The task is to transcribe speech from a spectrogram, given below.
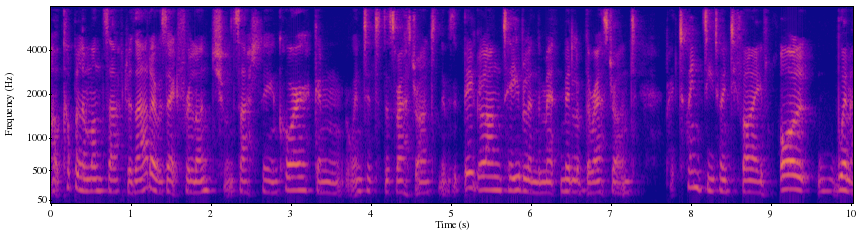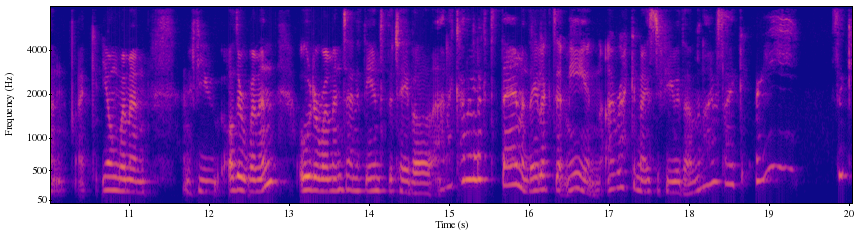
a couple of months after that I was out for lunch one Saturday in Cork and went into this restaurant and there was a big long table in the mi- middle of the restaurant 20 25 all women like young women and a few other women older women down at the end of the table. And I kind of looked at them and they looked at me and I recognized a few of them and I was like are you it's like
